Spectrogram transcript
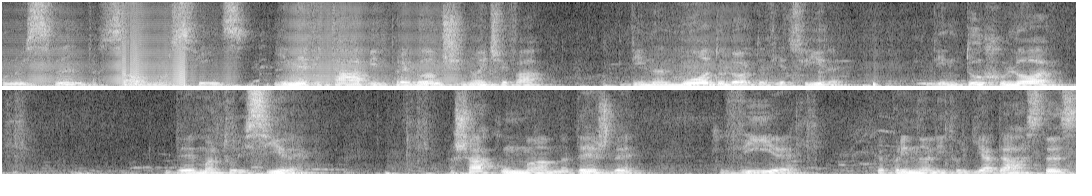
unui sfânt sau unor sfinți, inevitabil preluăm și noi ceva din modul lor de viețuire, din Duhul lor de mărturisire. Așa cum am nădejde vie că prin liturgia de astăzi,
